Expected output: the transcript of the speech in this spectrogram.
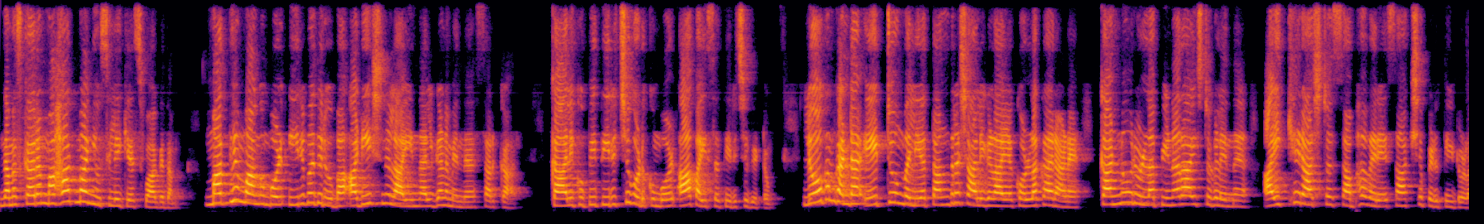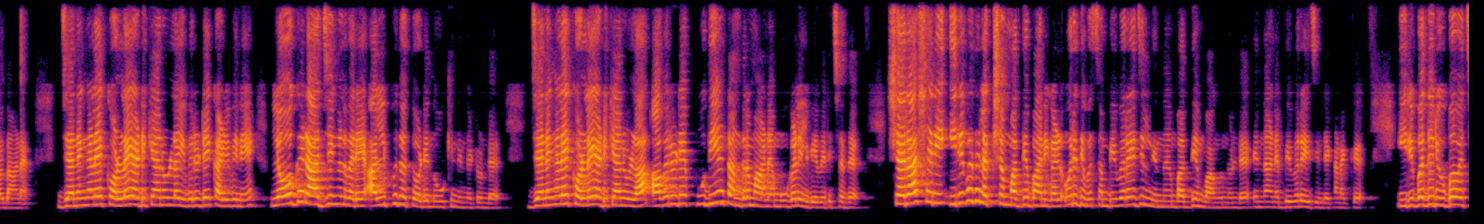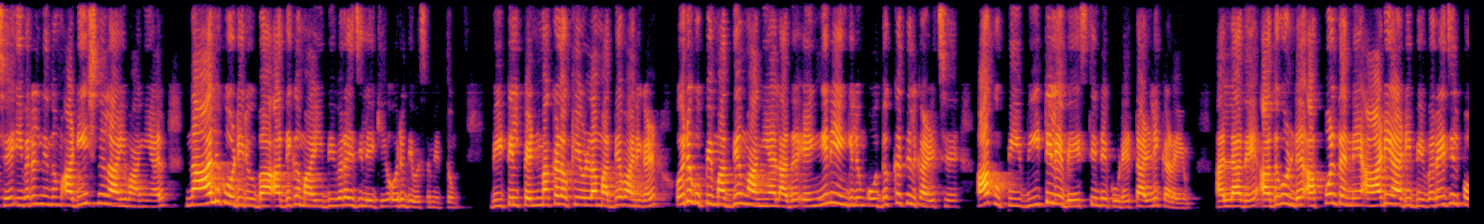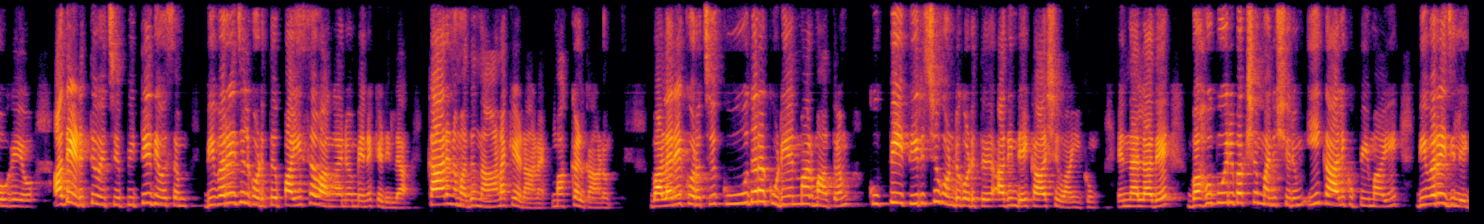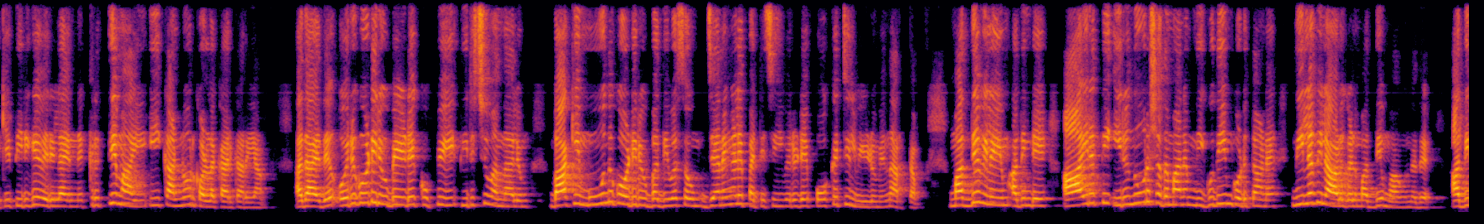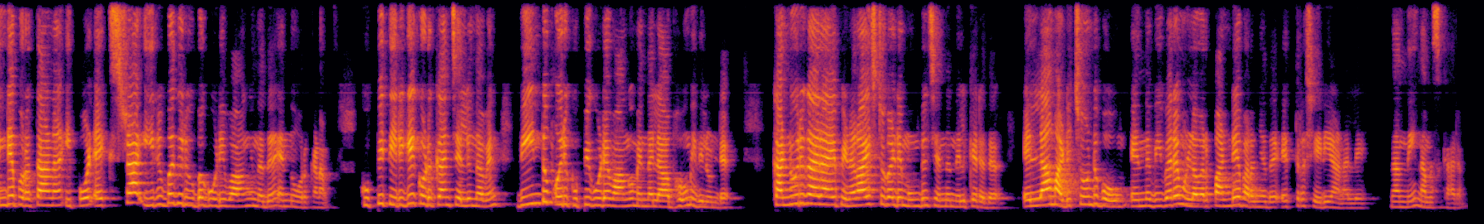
നമസ്കാരം. മഹാത്മാ ന്യൂസിലേക്ക് സ്വാഗതം. മദ്യം വാങ്ങുമ്പോൾ ഇരുപത് രൂപ അഡീഷണൽ ആയി നൽകണമെന്ന് സർക്കാർ. കാലിക്കുപ്പി തിരിച്ചു കൊടുക്കുമ്പോൾ ആ പൈസ തിരിച്ചു കിട്ടും. ലോകം കണ്ട ഏറ്റവും വലിയ തന്ത്രശാലികളായ കൊള്ളക്കാരാണ് കണ്ണൂരുള്ള പിണറായിസ്റ്റുകൾ എന്ന് ഐക്യരാഷ്ട്ര സഭ വരെ സാക്ഷ്യപ്പെടുത്തിയിട്ടുള്ളതാണ്. ജനങ്ങളെ കൊള്ളയടിക്കാനുള്ള ഇവരുടെ കഴിവിനെ ലോകരാജ്യങ്ങൾ വരെ അത്ഭുതത്തോടെ നോക്കി നിന്നിട്ടുണ്ട്. ജനങ്ങളെ കൊള്ളയടിക്കാനുള്ള അവരുടെ പുതിയ തന്ത്രമാണ് മുകളിൽ വിവരിച്ചത്. ശരാശരി ഇരുപത് ലക്ഷം മദ്യപാനികൾ ഒരു ദിവസം ബിവറേജിൽ നിന്ന് മദ്യം വാങ്ങുന്നുണ്ട് എന്നാണ് ബിവറേജിന്റെ കണക്ക്. ഇരുപത് രൂപ വെച്ച് ഇവരിൽ നിന്നും അഡീഷണൽ ആയി വാങ്ങിയാൽ നാല് കോടി രൂപ അധികമായി ബിവറേജിലേക്ക് ഒരു ദിവസം എത്തും. വീട്ടിൽ പെൺമക്കളൊക്കെയുള്ള മദ്യപാനികൾ ഒരു കുപ്പി മദ്യം വാങ്ങിയാൽ അത് എങ്ങനെയെങ്കിലും ഒതുക്കത്തിൽ കഴിച്ച് ആ കുപ്പി വീട്ടിലെ വേസ്റ്റിന്റെ കൂടെ തള്ളിക്കളയും. അല്ലാതെ അതുകൊണ്ട് അപ്പോൾ തന്നെ ആടി ആടി ബിവറേജിൽ പോവുകയോ അത് എടുത്തു വെച്ച് പിറ്റേ ദിവസം ബിവറേജിൽ കൊടുത്ത് പൈസ വാങ്ങാനോ മെനക്കെടില്ല. കാരണം അത് നാണക്കേടാണ്. മക്കൾ കാണും. വളരെ കുറച്ച് കൂതറ കുടിയന്മാർ മാത്രം കുപ്പി തിരിച്ചു കൊണ്ടുകൊടുത്ത് അതിന്റെ കാശ് വാങ്ങിക്കും. എന്നല്ലാതെ ബഹുഭൂരിപക്ഷം മനുഷ്യരും ഈ കാലിക്കുപ്പിയുമായി ബിവറേജിലേക്ക് തിരികെ വരില്ല എന്ന് കൃത്യമായി ഈ കണ്ണൂർ കൊള്ളക്കാർക്ക് അറിയാം അതായത് ഒരു കോടി രൂപയുടെ കുപ്പി തിരിച്ചു വന്നാലും ബാക്കി മൂന്ന് കോടി രൂപ ദിവസവും ജനങ്ങളെ പറ്റിച്ച് ഇവരുടെ പോക്കറ്റിൽ വീഴുമെന്ന് അർത്ഥം. മദ്യവിലയും അതിന്റെ ആയിരത്തി ഇരുന്നൂറ് ശതമാനം നികുതിയും കൊടുത്താണ് നിലവിൽ ആളുകൾ മദ്യം വാങ്ങുന്നത്. അതിന്റെ പുറത്താണ് ഇപ്പോൾ എക്സ്ട്രാ ഇരുപത് രൂപ കൂടി വാങ്ങുന്നത് എന്ന് ഓർക്കണം. കുപ്പി തിരികെ കൊടുക്കാൻ ചെല്ലുന്നവൻ വീണ്ടും ഒരു കുപ്പി കൂടെ വാങ്ങുമെന്ന ലാഭവും ഇതിലുണ്ട്. കണ്ണൂരുകാരായ പിണറായിസ്റ്റുകളുടെ മുമ്പിൽ ചെന്ന് നിൽക്കരുത്. എല്ലാം അടിച്ചോണ്ടു പോവും എന്ന് വിവരമുള്ളവർ പണ്ടേ പറഞ്ഞത് എത്ര ശരിയാണല്ലേ? നന്ദി നമസ്കാരം.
